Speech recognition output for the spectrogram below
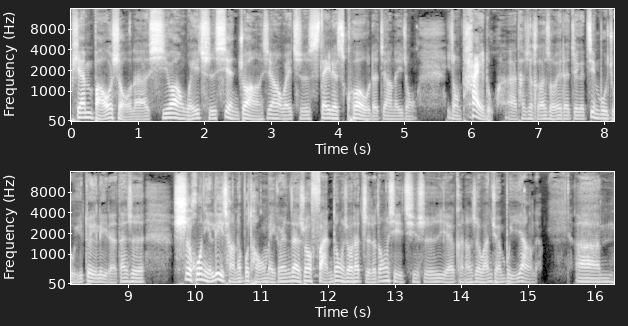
偏保守的，希望维持现状，希望维持 status quo 的这样的一种一种态度啊，它是和所谓的这个进步主义对立的。但是，视乎你立场的不同，每个人在说反动的时候，他指的东西其实也可能是完全不一样的。嗯。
